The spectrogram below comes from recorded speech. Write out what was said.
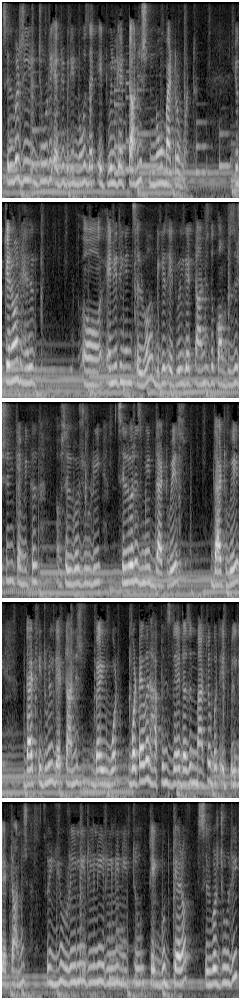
Silver jewelry everybody knows that it will get tarnished no matter what. You cannot help uh, anything in silver because it will get tarnished. The composition chemical of silver jewelry. Silver is made that way that way that it will get tarnished by what whatever happens there doesn't matter but it will get tarnished. So you really really really need to take good care of silver jewelry.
